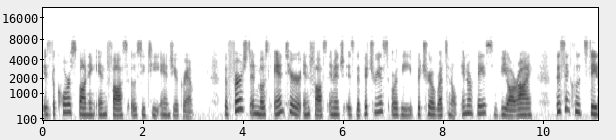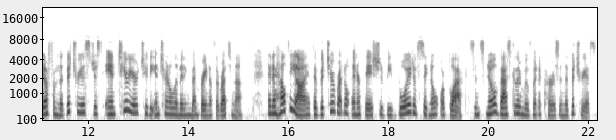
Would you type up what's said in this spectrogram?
is the corresponding en face OCT angiogram. The first and most anterior en face image is the vitreous or the vitreoretinal interface, VRI. This includes data from the vitreous just anterior to the internal limiting membrane of the retina. In a healthy eye, the vitreoretinal interface should be void of signal or black, since no vascular movement occurs in the vitreous.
